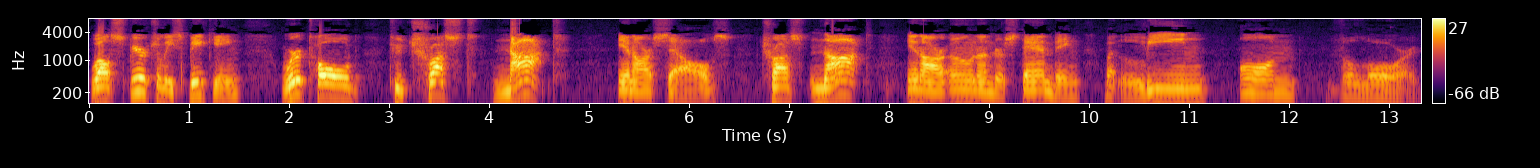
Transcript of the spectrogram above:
Well, spiritually speaking, we're told to trust not in ourselves, trust not in our own understanding, but lean on the Lord.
